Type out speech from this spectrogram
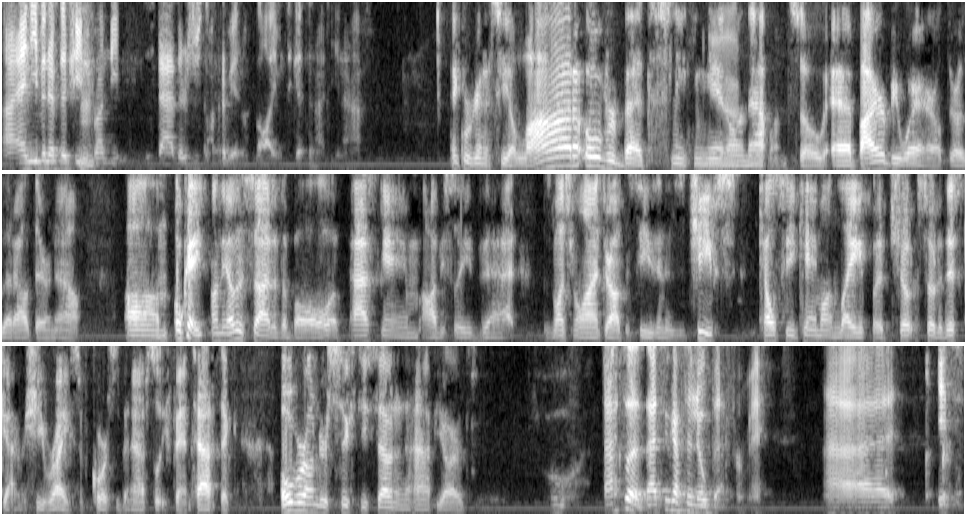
Uh, and even if the Chiefs' mm. run defense is bad, there's just not going to be enough volume to get to 90 and a half. I think we're going to see a lot of overbets sneaking in Yeah. on that one. So uh, buyer beware. I'll throw that out there now. Um, okay, on the other side of the ball, a pass game, obviously, that was much maligned throughout the season is the Chiefs. Kelce came on late, but so, so did this guy, Rashee Rice, of course, has been absolutely fantastic. Over under 67 and a half yards. Ooh, that's a I think that's a no bet for me. Uh, it's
